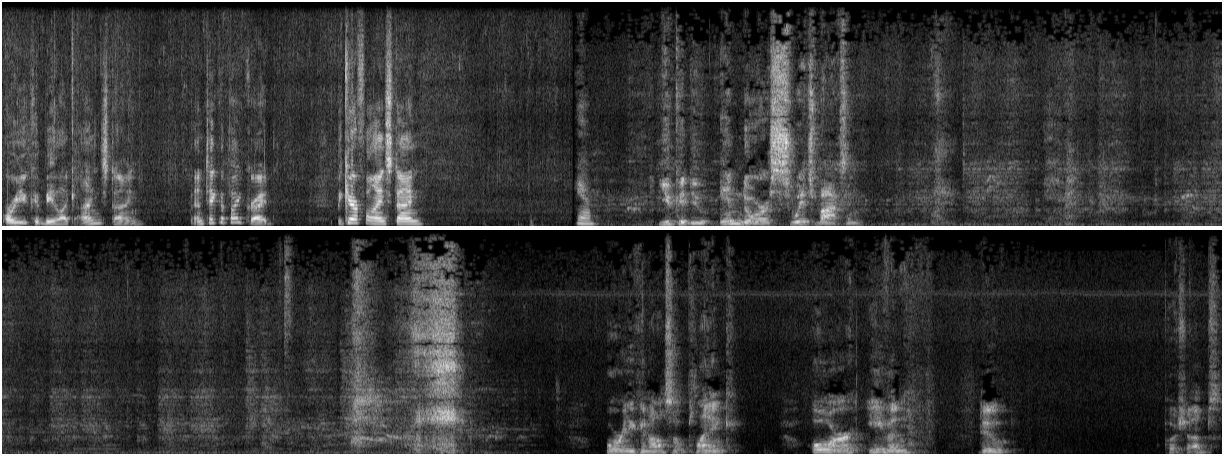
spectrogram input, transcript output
Or you could be like Einstein and take a bike ride. Be careful, Einstein. Yeah. You could do indoor switch boxing. Or you can also plank, or even do push-ups.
